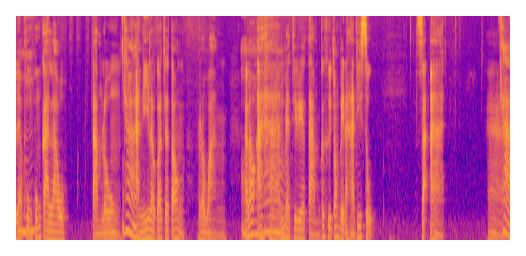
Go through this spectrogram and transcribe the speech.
แล้วอือฮึภูมิคุ้มกันเราต่ำลงค่ะอันนี้เราก็จะต้องระวังอ๋อแล้วอาหารแบคทีเรียต่ำก็คือต้องเป็นอาหารที่สุกสะอาดอ่าค่ะ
